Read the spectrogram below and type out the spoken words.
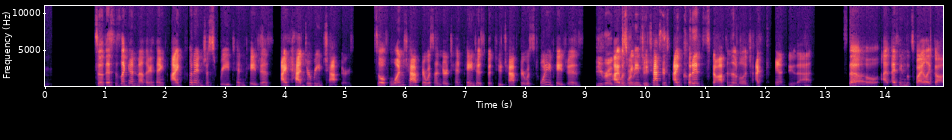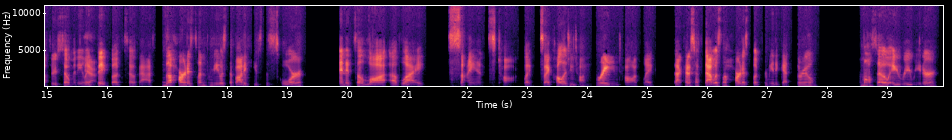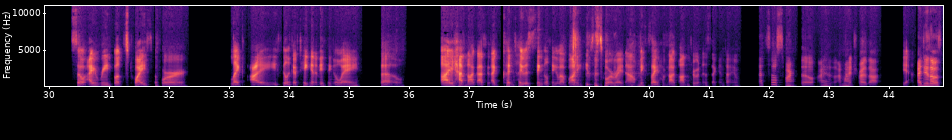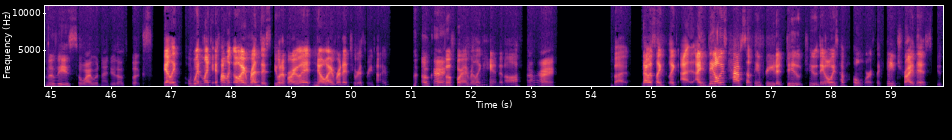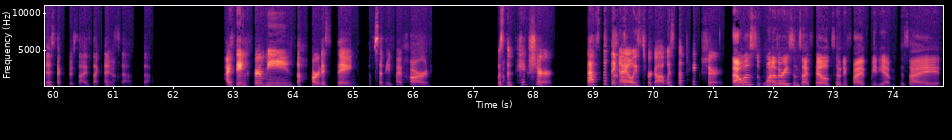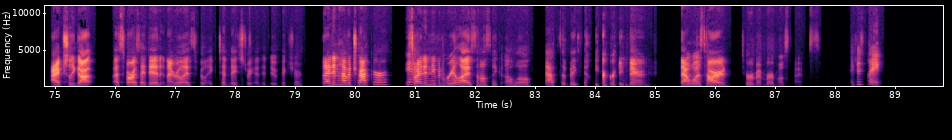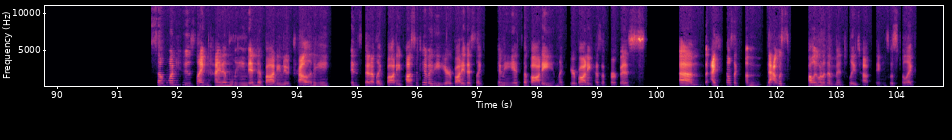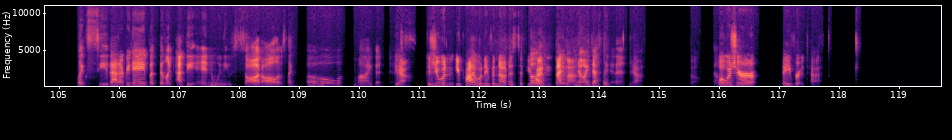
So this is like another thing. I couldn't just read 10 pages. I had to read chapters. So if one chapter was under 10 pages, but two chapter was 20 pages. I was 20 reading two chapters. I couldn't stop in the middle of. I can't do that. So I, I think that's why I like got through so many like Yeah. big books so fast. The hardest one for me was The Body Keeps the Score, and it's a lot of like science talk, like psychology talk, Mhm. brain talk, like that kind of stuff. That was the hardest book for me to get through. I'm also a rereader, so I read books twice before like I feel like I've taken anything away. So I have not got through. I couldn't tell you a single thing about Body Keeps the Score right now because I have not gone through it a second time. That's so smart though. I I might try that. Yeah. I do that with movies, so why wouldn't I do that with books? Yeah, like when like if I'm like, oh, I read this. Do you want to borrow it? No, I read it two or three times Okay. before I ever like hand it off. All right. But that was like like I, I they always have something for you to do too. They always have homework. Like, hey, try this, do this exercise, that kind Yeah. of stuff. So I think for me, the hardest thing of 75 hard was the picture. That's the thing I always forgot was the picture. That was one of the reasons I failed 75 medium because I I actually got as far as I did and I realized for like 10 days straight I didn't do a picture. But I didn't have a tracker, Yeah. so I didn't even realize and I was like, "Oh, well, that's a big failure right there." that was hard to remember most times. I just like someone who's like kind of leaned into body neutrality instead of like body positivity or body that's like to me it's a body like your body has a purpose um i think that was like um that was probably one of the mentally tough things was to like like see that every day but then like at the end when you saw it all it was like oh my goodness Yeah. Cuz you wouldn't you probably wouldn't even notice if you oh, hadn't done didn't- that. no i definitely didn't Yeah. So, So, what was your favorite task?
